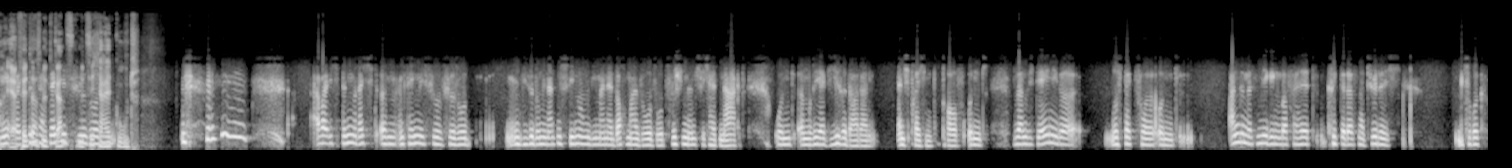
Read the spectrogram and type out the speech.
nee, er findet das mit ganz mit Sicherheit so gut. aber ich bin recht ähm, empfänglich für, für so diese dominanten Schwingungen, die man ja doch mal so, so zwischenmenschlich halt merkt und ähm, reagiere da dann entsprechend drauf. Und solange sich derjenige respektvoll und angemessen mir gegenüber verhält, kriegt er das natürlich zurück.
